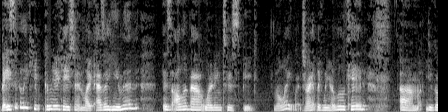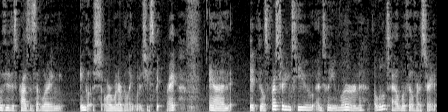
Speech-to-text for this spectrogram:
basically, communication, like as a human, is all about learning to speak the language, right? Like when you're a little kid, um, you go through this process of learning English or whatever language you speak, right? And it feels frustrating to you until you learn. A little child will feel frustrated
